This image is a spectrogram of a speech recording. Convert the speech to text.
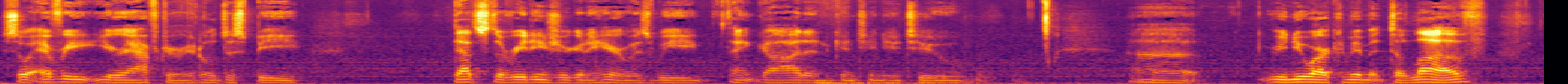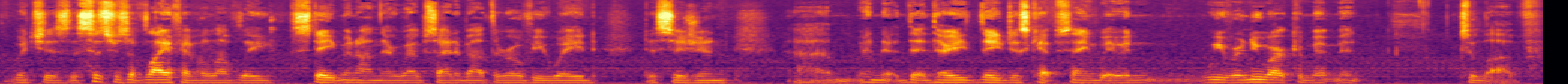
So every year after, it'll just be. That's the readings you're going to hear as we thank God and continue to uh, renew our commitment to love, which is the Sisters of Life have a lovely statement on their website about the Roe v. Wade decision, um, and they they- just kept saying we we renew our commitment to love.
